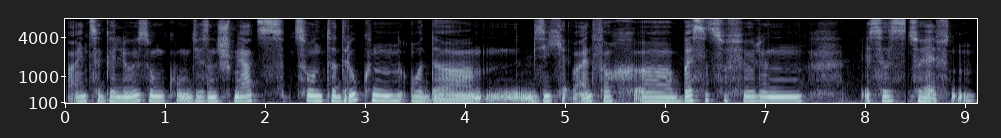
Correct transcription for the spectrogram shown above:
einzige Lösung, um diesen Schmerz zu unterdrücken oder sich einfach äh, besser zu fühlen, ist es zu helfen.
